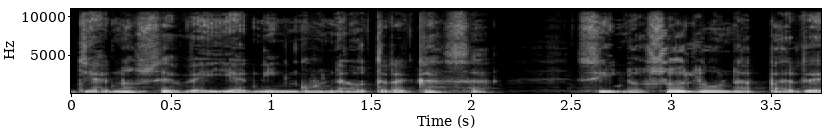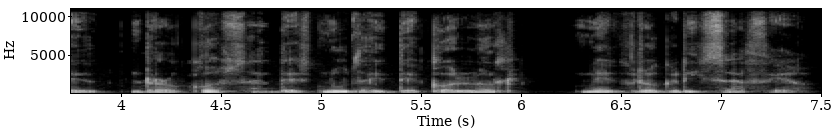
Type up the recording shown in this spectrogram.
ya no se veía ninguna otra casa, sino solo una pared rocosa, desnuda y de color negro grisáceo.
